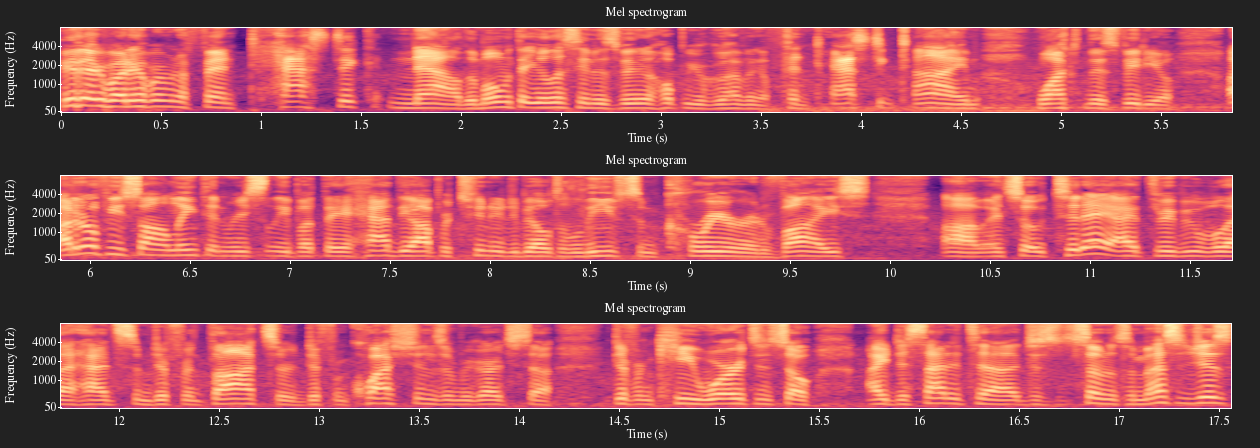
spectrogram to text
Hey there everybody, hope you're having a fantastic now. The moment that you're listening to this video, I hope you're having a fantastic time watching this video. I don't know if you saw on LinkedIn recently, but they had the opportunity to be able to leave some career advice. Um, and so today I had three people that had some different thoughts or different questions in regards to different keywords. And so I decided to just send them some messages.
